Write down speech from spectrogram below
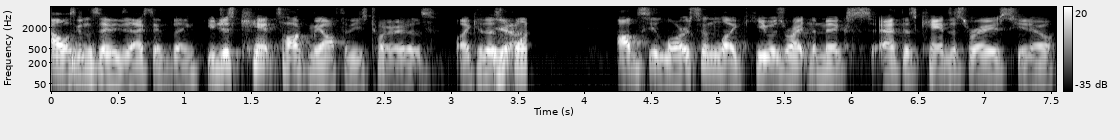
I was gonna say the exact same thing. You just can't talk me off of these Toyotas. Like at this Yeah. point, obviously Larson, like he was right in the mix at this Kansas race, you know.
